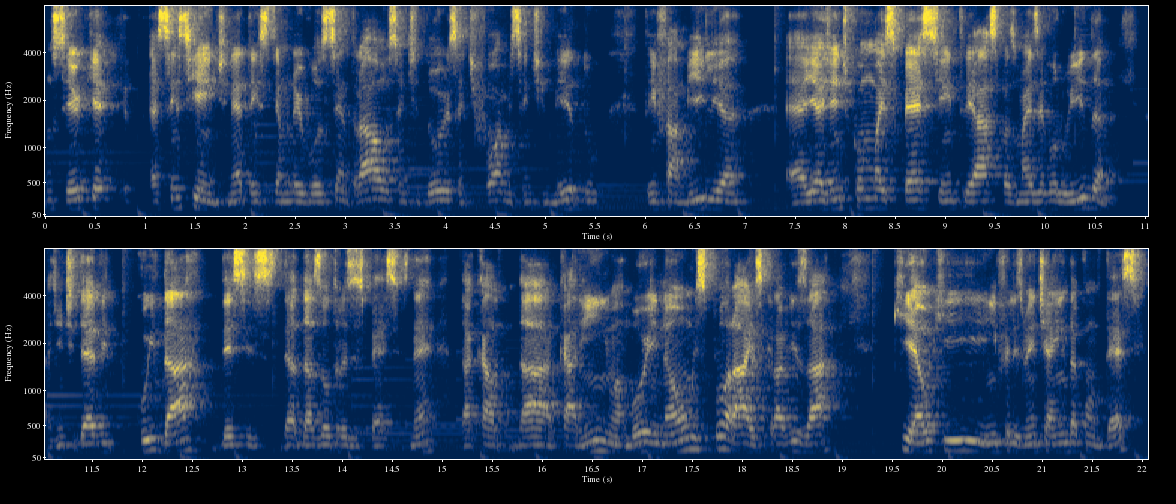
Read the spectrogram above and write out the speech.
um ser que é, é senciente, né? Tem sistema nervoso central, sente dor, sente fome, sente medo, tem família. É, e a gente, como uma espécie, entre aspas, mais evoluída, a gente deve cuidar desses, das outras espécies, né? Dar, dar carinho, amor e não explorar, escravizar, que é o que, infelizmente, ainda acontece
